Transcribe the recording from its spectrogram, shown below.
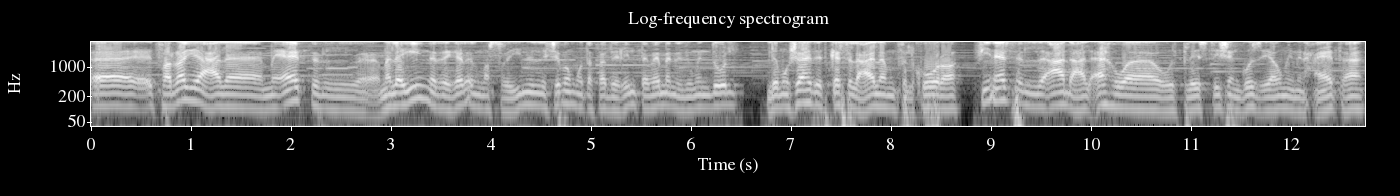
اتفرجي على مئات الملايين الرجال المصريين اللي شبه متفرغين تماما اليومين دول لمشاهدة كأس العالم في الكورة. في ناس اللي قاعدة على القهوة وال PlayStation جزء يومي من حياتها.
